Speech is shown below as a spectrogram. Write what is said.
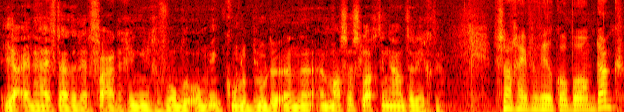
Ja, en hij heeft daar de rechtvaardiging in gevonden om in koele bloeden een, een massaslachting aan te richten. Verslaggever Wilco Boom, dank.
